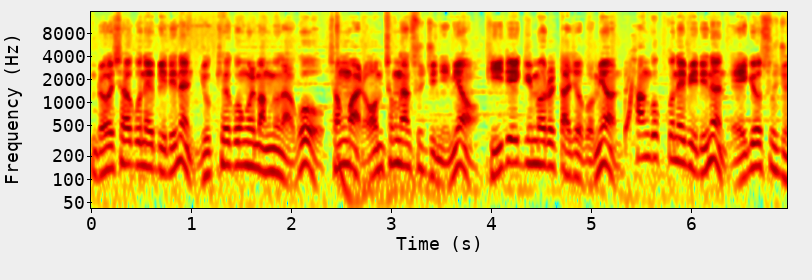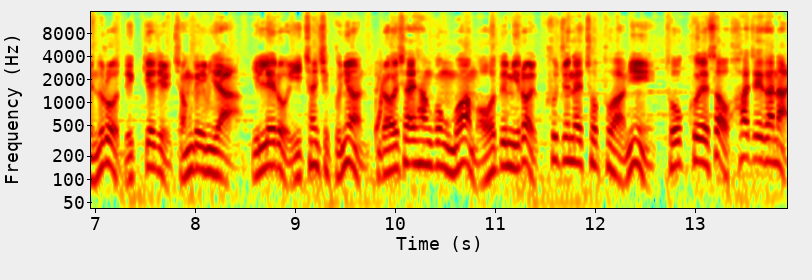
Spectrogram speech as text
러시아군의 비리는 육해공을 막론하고 정말 엄청난 수준이며 비리의 규모를 따져보면 한국군의 비리는 애교 수준으로 느껴질 정도입니다. 일례로 2019년 러시아의 항공모함 어드미럴 쿠즈네 초프함이 도크에서 화재가 나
